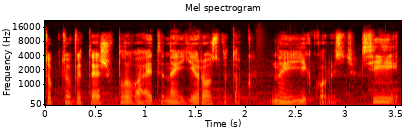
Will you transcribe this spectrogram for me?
Тобто ви теж впливаєте на її розвиток, на її користь. Ці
